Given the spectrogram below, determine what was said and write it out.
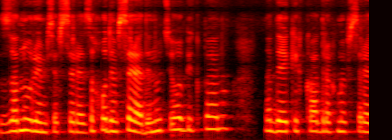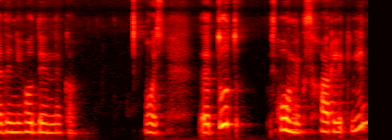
занурюємося всередину, заходимо всередину цього Біг Бену. На деяких кадрах ми всередині годинника. Ось е, тут комікс Харлі Квін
